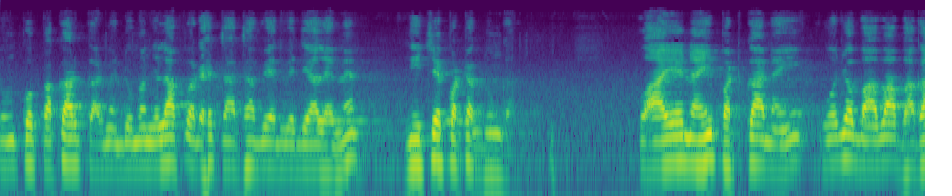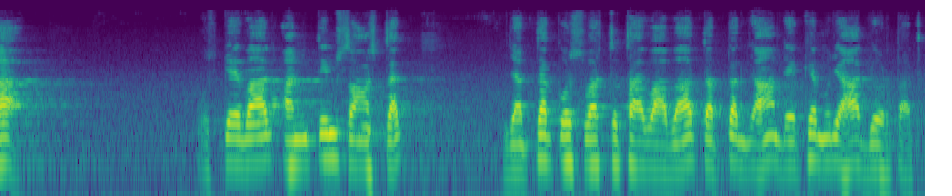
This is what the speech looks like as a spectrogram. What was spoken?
तुमको पकड़ कर, मैं दो मंजिला पर रहता था वेद विद्यालय में, नीचे पटक दूँगा। वो आए नहीं, पटका नहीं, वो जो बाबा भगा उसके बाद अंतिम सांस तक, जब तक वो स्वस्थ था बाबा, तब तक जहाँ देखे मुझे हाथ जोड़ता था।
